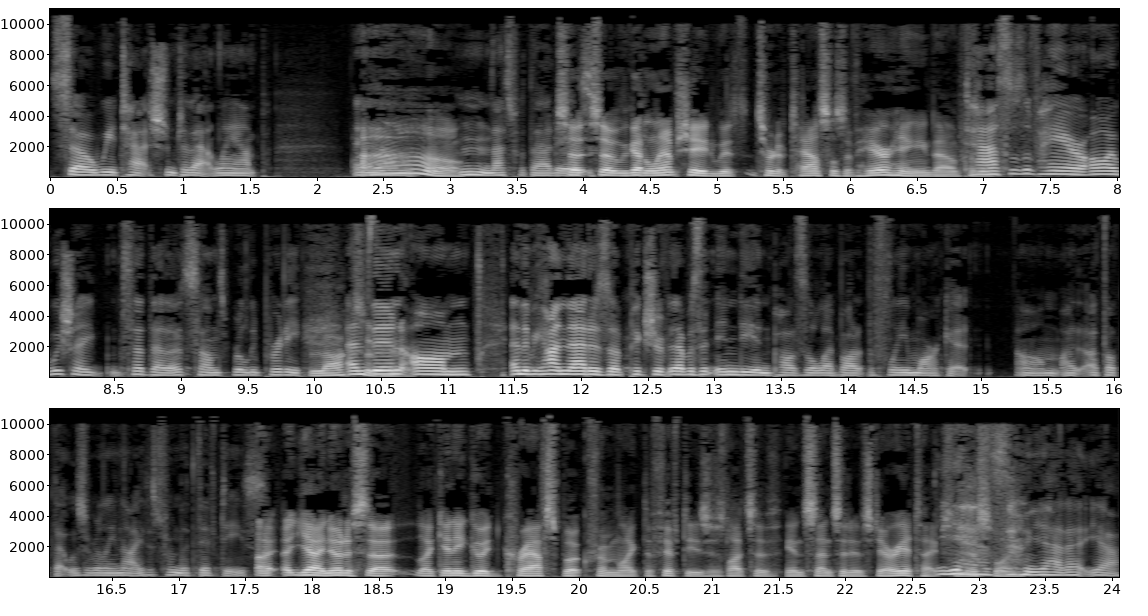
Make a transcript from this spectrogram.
So we attached them to that lamp. And um, Oh. mm, that's what that is. So, so we've got a lampshade with sort of tassels of hair hanging down from it. Tassels of hair. Oh, I wish I said that. That sounds really pretty. Lots and of then, hair. um, and then behind that is a picture of that was an Indian puzzle I bought at the flea market. Um, I, I thought that was really nice. It's from the fifties. Uh, yeah, I noticed. Uh, like any good crafts book from like the fifties, there's lots of insensitive stereotypes in yes, this one, yeah, that, yeah.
